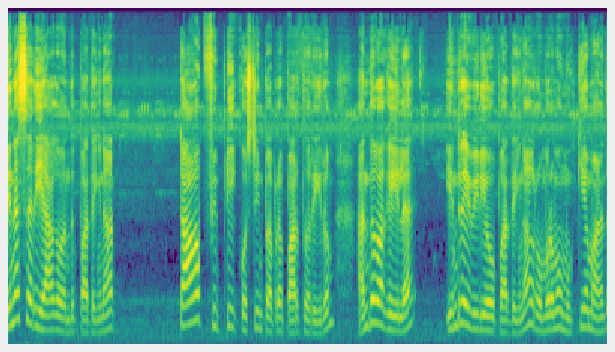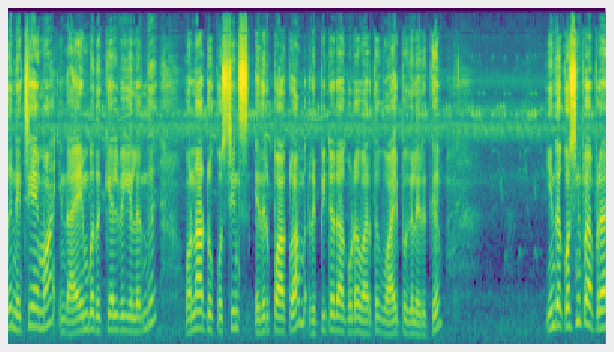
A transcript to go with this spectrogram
தினசரியாக வந்து பார்த்திங்கன்னா டாப் 50 கொஸ்டின் பேப்பரை பார்த்து வருகிறோம். அந்த வகையில் இன்றைய வீடியோவை பார்த்தீங்கன்னா ரொம்ப ரொம்ப முக்கியமானது. நிச்சயமாக இந்த ஐம்பது கேள்விகளிலிருந்து ஒன் ஆர் டூ கொஸ்டின்ஸ் எதிர்பார்க்கலாம். ரிப்பீட்டடாக கூட வரதுக்கு வாய்ப்புகள் இருக்குது இந்த கொஸ்டின் பேப்பரை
